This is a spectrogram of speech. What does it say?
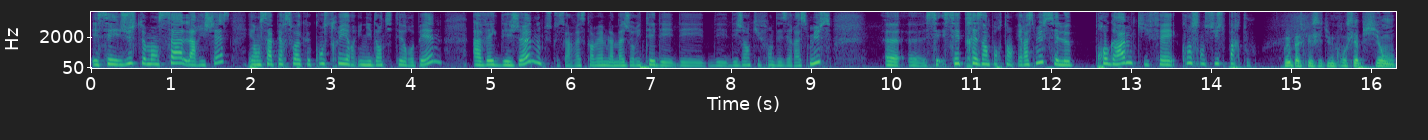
Et c'est justement ça la richesse. Et on s'aperçoit que construire une identité européenne avec des jeunes, puisque ça reste quand même la majorité des gens qui font des Erasmus, euh, euh, c'est très important. Erasmus, c'est le programme qui fait consensus partout. Oui, parce que c'est une conception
